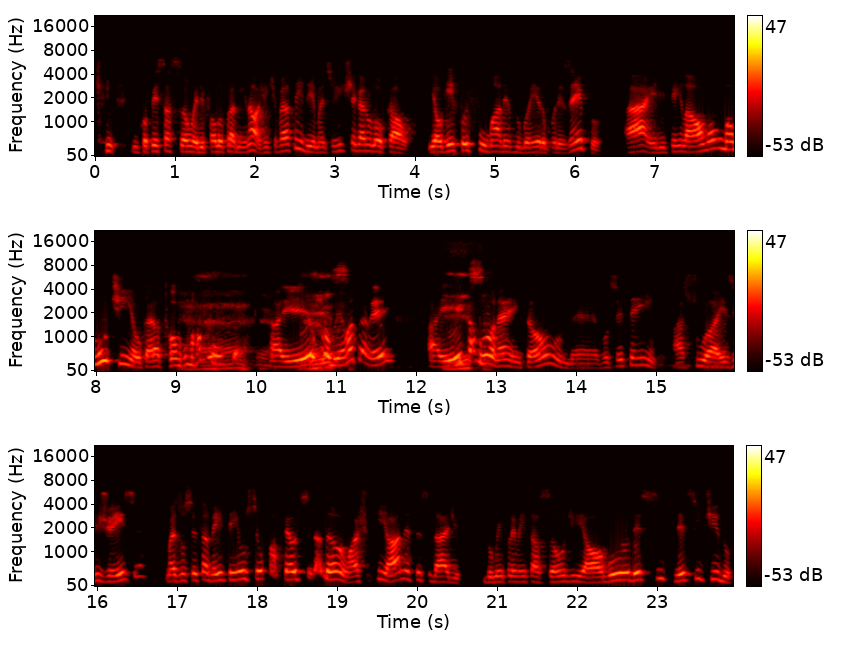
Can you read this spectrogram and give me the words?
em compensação, ele falou para mim, não, a gente vai atender, mas se a gente chegar no local e alguém foi fumar dentro do banheiro, por exemplo, ah, ele tem lá uma, uma multinha, o cara toma uma é, multa. É, aí é o problema também, aí isso. acabou, né? Então, é, você tem a sua exigência, mas você também tem o seu papel de cidadão. Eu acho que há necessidade de uma implementação de algo desse, nesse sentido.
